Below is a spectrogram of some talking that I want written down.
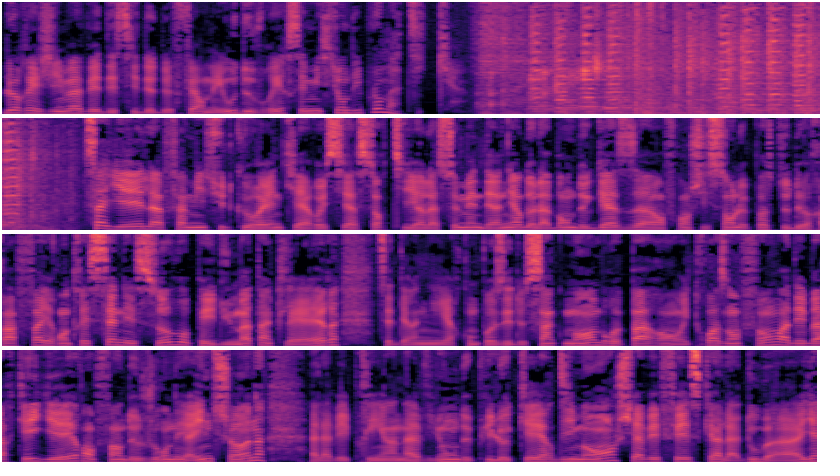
le régime avait décidé de fermer ou d'ouvrir ses missions diplomatiques. Ça y est, la famille sud-coréenne qui a réussi à sortir la semaine dernière de la bande de Gaza en franchissant le poste de Rafah est rentrée saine et sauve au pays du matin clair. Cette dernière, composée de cinq membres, parents et trois enfants, a débarqué hier en fin de journée à Incheon. Elle avait pris un avion depuis le Caire dimanche et avait fait escale à Dubaï.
